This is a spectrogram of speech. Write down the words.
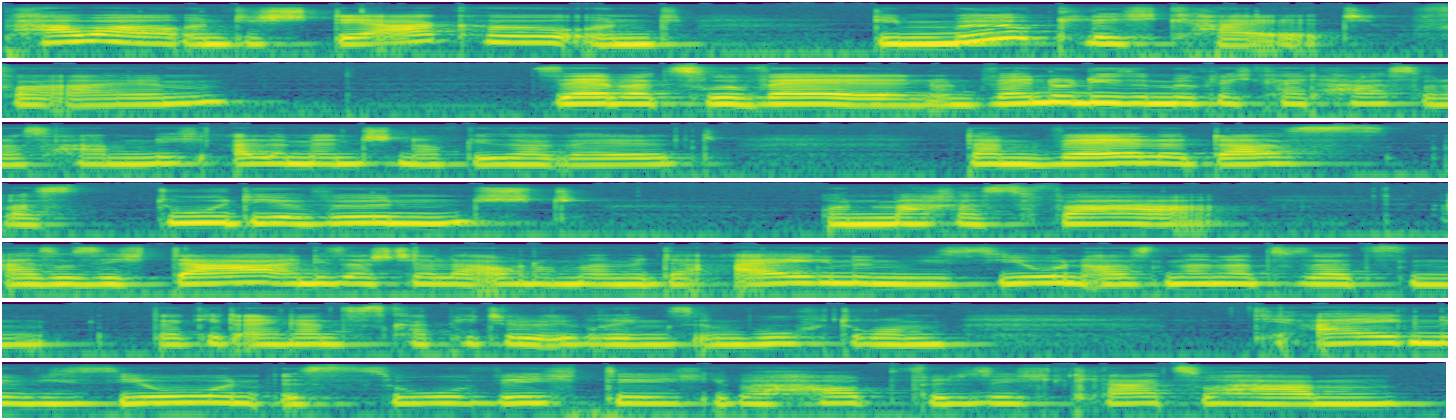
Power und die Stärke und die Möglichkeit vor allem, selber zu wählen. Und wenn du diese Möglichkeit hast, und das haben nicht alle Menschen auf dieser Welt, dann wähle das, was du dir wünschst und mach es wahr. Also sich da an dieser Stelle auch nochmal mit der eigenen Vision auseinanderzusetzen. Da geht ein ganzes Kapitel übrigens im Buch drum. Die eigene Vision ist so wichtig, überhaupt für sich klar zu haben,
